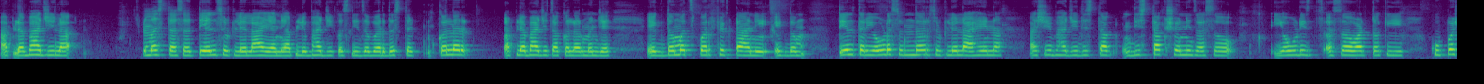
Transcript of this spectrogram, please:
आपल्या भाजीला मस्त असं तेल सुटलेलं आहे आणि आपली भाजी कसली जबरदस्त कलर आपल्या भाजीचा कलर म्हणजे एकदमच परफेक्ट आणि एकदम तेल तर एवढं सुंदर सुटलेलं आहे ना अशी भाजी दिसता दिसताक्षणीच असं एवढीच असं वाटतं की खूपच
